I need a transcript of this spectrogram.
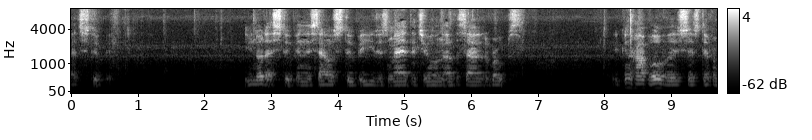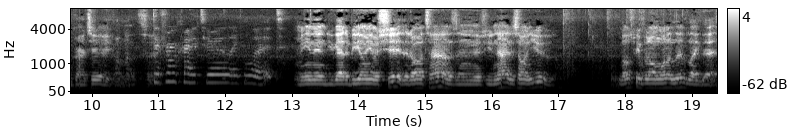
That's stupid. You know that's stupid. and It sounds stupid. You're just mad that you're on the other side of the ropes. You can hop over. It's just different criteria on the other side. Different criteria, like what? Meaning you got to be on your shit at all times, and if you're not, it's on you. Most people don't want to live like that.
